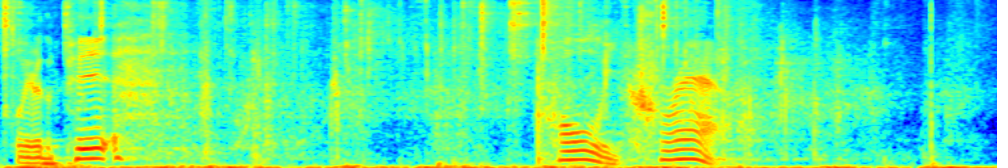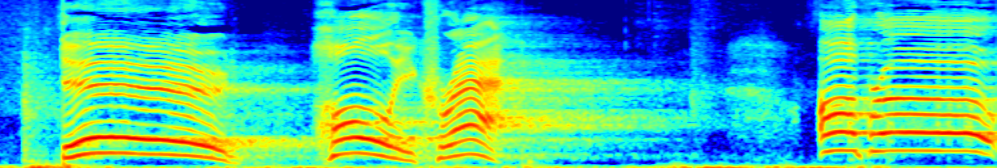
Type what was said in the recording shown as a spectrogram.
Clear the pit. Holy crap. Dude! Holy crap! Off-road!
